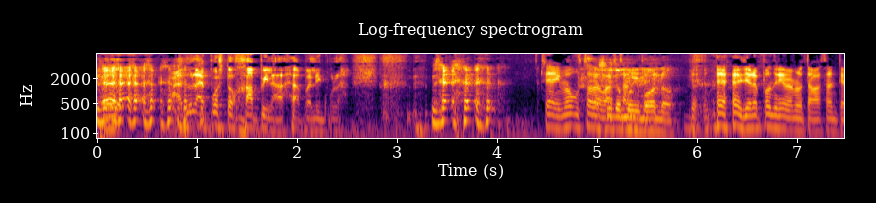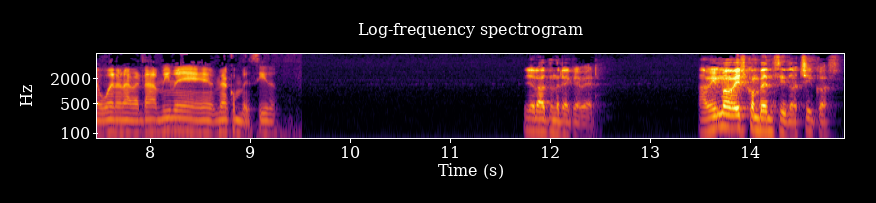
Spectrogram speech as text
A Dula he puesto happy la, la película. Sí, a mí me ha gustado Ha sido bastante. muy mono. Yo le pondría una nota bastante buena, la verdad. A mí me, me ha convencido. Yo la tendré que ver. A mí me habéis convencido, chicos.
